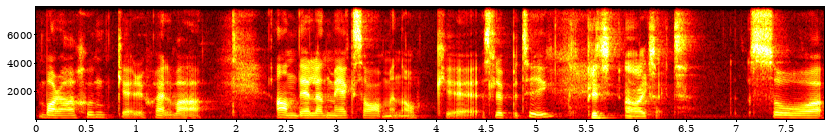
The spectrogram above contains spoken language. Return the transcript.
bara sjunker själva andelen med examen och eh, slutbetyg. Precis, ja, exakt. Så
